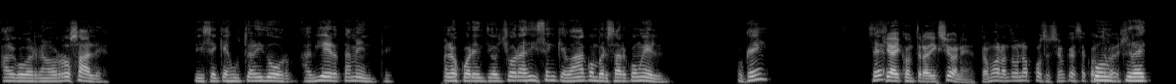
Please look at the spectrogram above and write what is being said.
al gobernador Rosales. Dicen que es un traidor abiertamente. A las 48 horas dicen que van a conversar con él. ¿Ok? O sea, Que hay contradicciones. Estamos hablando de una oposición que se contradice. contra-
